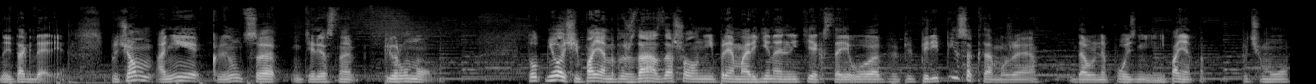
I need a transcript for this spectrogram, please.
и так далее. Причем они клянутся, интересно, Перуном. Тут не очень понятно, потому что до нас дошел не прямо оригинальный текст, а его переписок, там уже довольно поздний, непонятно почему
